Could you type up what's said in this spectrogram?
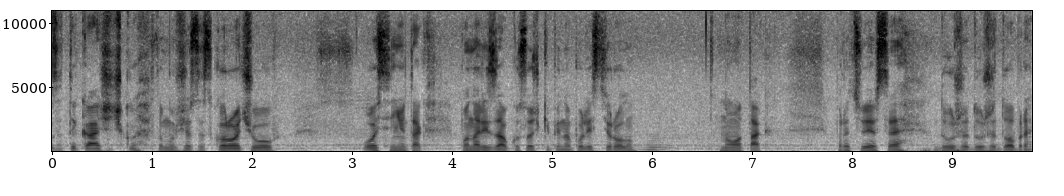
затикачечку, тому що це скорочував осінню, так понарізав кусочки пінополістиролу. Ну отак. Працює все дуже-дуже добре.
